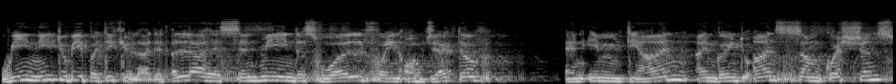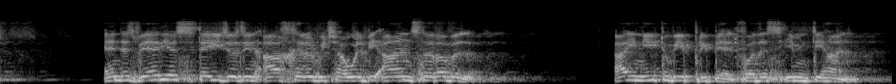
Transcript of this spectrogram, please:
we need to be particular that Allah has sent me in this world for an objective, an imtihan. I'm going to answer some questions and there's various stages in akhirah which I will be answerable. I need to be prepared for this imtihan.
